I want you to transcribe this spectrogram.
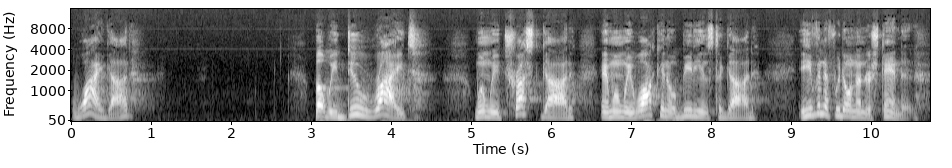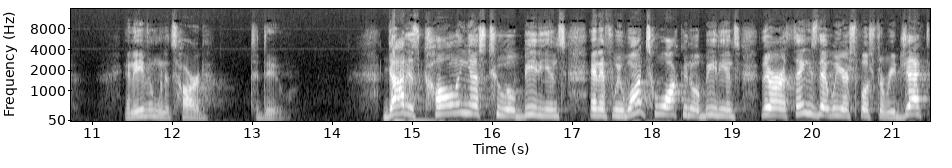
why, God? But we do right when we trust God and when we walk in obedience to God, even if we don't understand it, and even when it's hard to do. God is calling us to obedience, and if we want to walk in obedience, there are things that we are supposed to reject,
